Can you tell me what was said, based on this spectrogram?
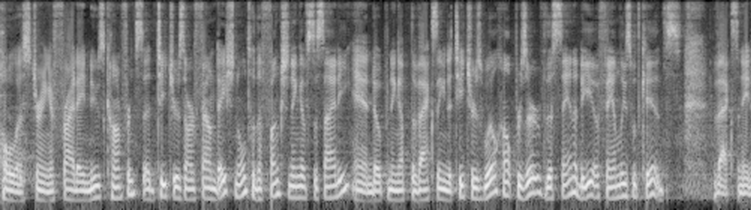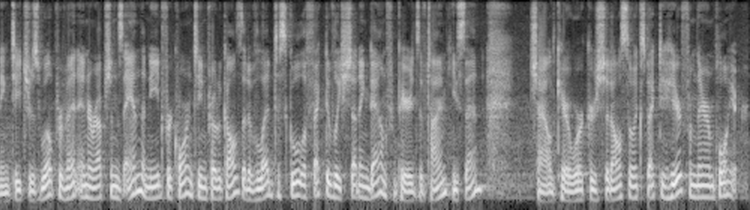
Polis, during a Friday news conference, said teachers are foundational to the functioning of society, and opening up the vaccine to teachers will help preserve the sanity of families with kids. Vaccinating teachers will prevent interruptions and the need for quarantine protocols that have led to school effectively shutting down for periods of time, he said. Childcare workers should also expect to hear from their employer.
